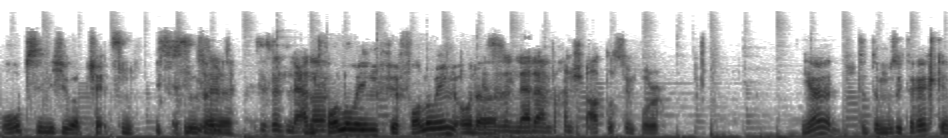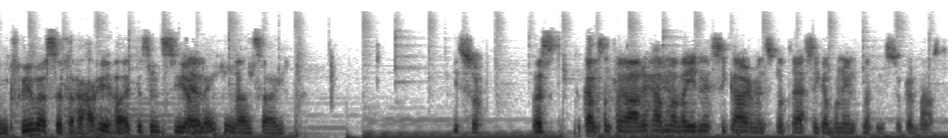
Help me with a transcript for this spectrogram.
ob sie mich überhaupt schätzen. Ist es, Es nur ist, so eine, halt, es ist halt ein leider, Following für Following oder? es ist halt leider einfach ein Statussymbol. ja, da, da muss ich dir recht geben. Früher war es der Ferrari, heute sind es die Ja. Abonnentenanzahlen. Ist so. Weißt, Du kannst einen Ferrari haben, aber jedem ist egal, wenn du nur 30 Abonnenten auf Instagram hast.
